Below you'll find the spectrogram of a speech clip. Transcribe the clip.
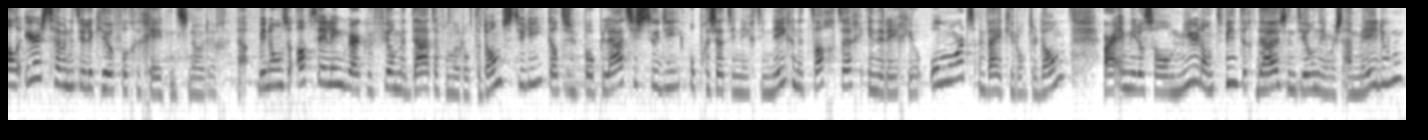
Allereerst hebben we natuurlijk heel veel gegevens nodig. Nou, binnen onze afdeling werken we veel met data van de Rotterdam-studie. Dat is een populatiestudie opgezet in 1989 in de regio Ommoord, een wijk in Rotterdam, waar inmiddels al meer dan 20.000 deelnemers aan meedoen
